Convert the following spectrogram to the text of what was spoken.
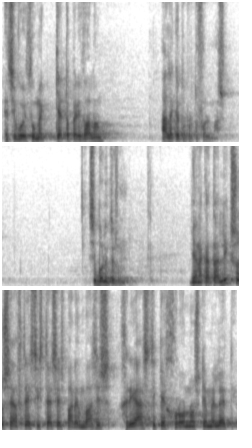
Έτσι βοηθούμε και το περιβάλλον, αλλά και το πορτοφόλι μας. Συμπολίτες μου, για να καταλήξω σε αυτές τις τέσσερις παρεμβάσεις χρειάστηκε χρόνος και μελέτη.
